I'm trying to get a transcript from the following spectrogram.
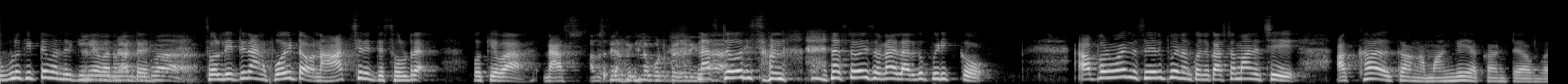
இவ்வளோ கிட்ட வந்திருக்கீங்க வர மாட்டேன். சொல்லிட்டு நாங்கள் போயிட்டோம். நான் ஆச்சரியத்தை சொல்கிறேன் ஓகேவா? நான் நான் ஸ்டோரி சொன்னேன் நான் ஸ்டோரி சொன்னால் எல்லாருக்கும் பிடிக்கும். அப்புறமா இந்த செருப்பு எனக்கு கொஞ்சம் கஷ்டமாக இருந்துச்சு. அக்கா இருக்காங்க மங்கை அக்கான்ட்டு அவங்க.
